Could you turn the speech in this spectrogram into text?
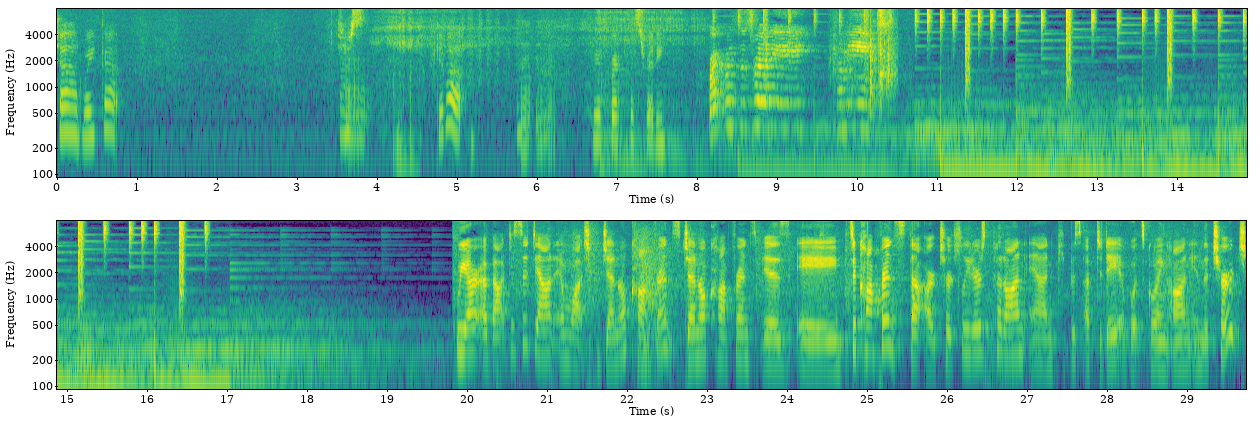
Chad, wake up. Just get up. We have breakfast ready. Breakfast is ready. We are about to sit down and watch General Conference. General Conference is a it's a conference that our church leaders put on and keep us up to date of what's going on in the church.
